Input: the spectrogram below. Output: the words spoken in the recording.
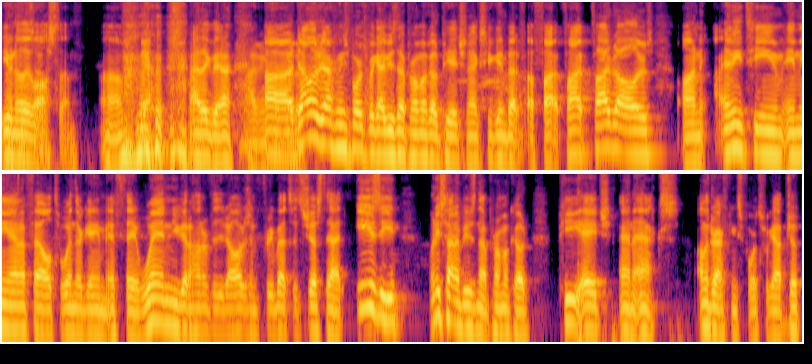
Even though they so. lost them. Um, Yeah. I think they are. Think Uh, download DraftKings Sportsbook. I use that promo code PHNX. You can bet a five, five, five dollars on any team in the NFL to win their game. If they win, you get $150 in free bets. It's just that easy when you sign up using that promo code PHNX on the DraftKings Sportsbook app. Just,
